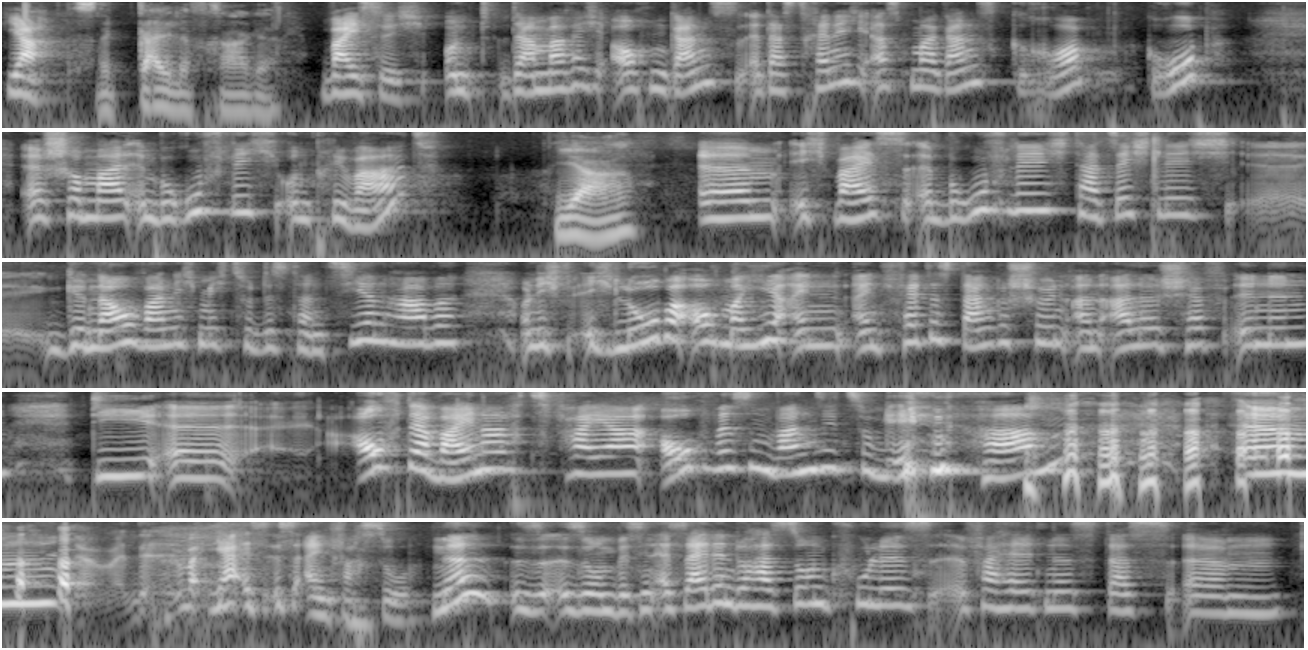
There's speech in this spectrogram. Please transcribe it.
Ja, Das ist eine geile Frage. weiß ich. Und da mache ich auch ein ganz, das trenne ich erstmal ganz grob, grob äh, schon mal in beruflich und privat. Ja. Ähm, ich weiß äh, beruflich tatsächlich äh, genau, wann ich mich zu distanzieren habe. Und ich, ich lobe auch mal hier ein, ein fettes Dankeschön an alle ChefInnen, die äh, auf der Weihnachtsfeier auch wissen, wann sie zu gehen haben. ähm, ja, es ist einfach so, ne? So, so ein bisschen. Es sei denn, du hast so ein cooles äh, Verhältnis, dass, ähm,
